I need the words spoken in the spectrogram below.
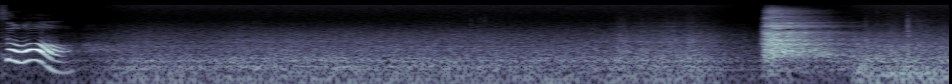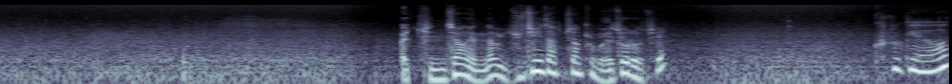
있어? 아, 긴장했나? 유진이 답지 않게 왜 저러지? 그러게요.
